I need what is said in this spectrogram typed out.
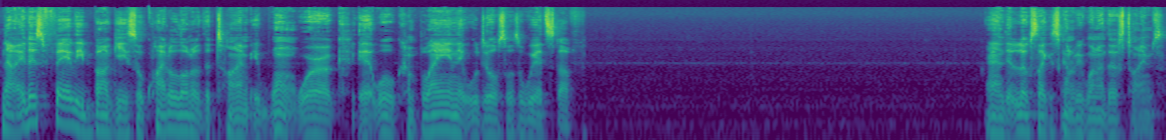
Now it is fairly buggy, so quite a lot of the time it won't work. It will complain, it will do all sorts of weird stuff. And it looks like it's going to be one of those times.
